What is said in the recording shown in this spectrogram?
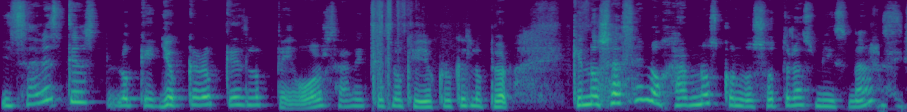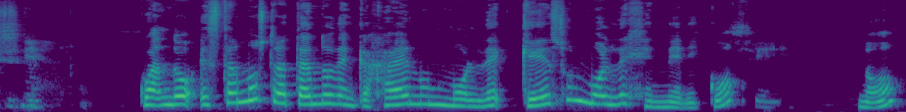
y ¿sabes qué es lo que yo creo que es lo peor? ¿Sabe qué es lo que yo creo que es lo peor? Que nos hace enojarnos con nosotras mismas cuando estamos tratando de encajar en un molde que es un molde genérico, Sí. ¿No?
